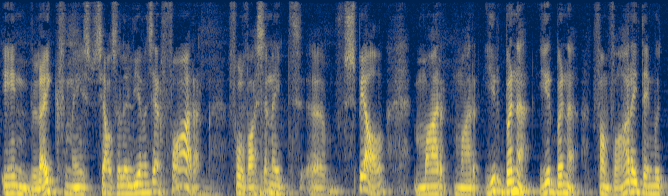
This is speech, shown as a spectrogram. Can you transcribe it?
en lyk vir mense selfs hulle lewenservaring volwassenheid uh, spel maar maar hier binne hier binne van waarheid hy moet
